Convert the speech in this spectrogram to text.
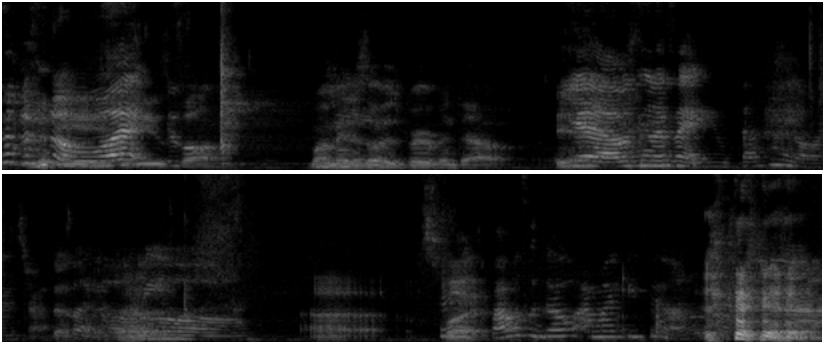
I don't know He- what. He was Just- balling. My man is always bourboned out. Yeah. I was gonna say he's definitely always drunk. But Definitely. I mean, Oh, Uh, shit, but if I was a goat, I might be too. I don't know.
